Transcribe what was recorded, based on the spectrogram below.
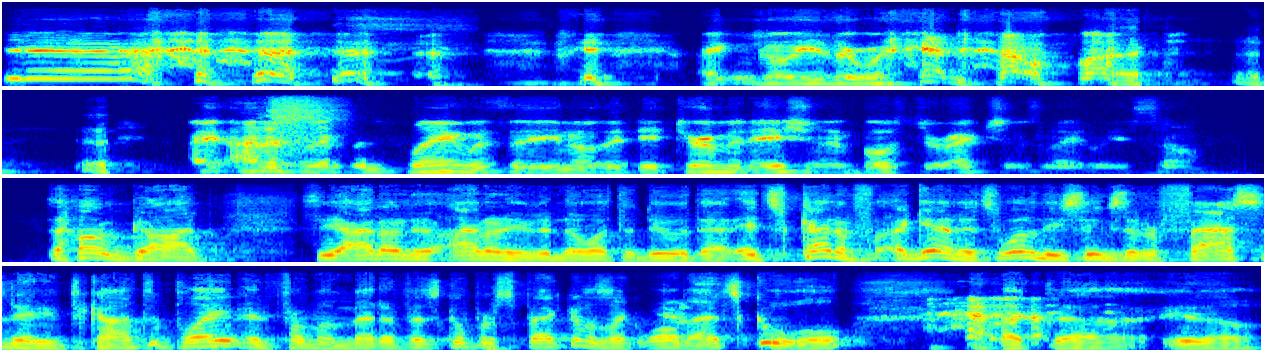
Yeah. I can go either way now. I, honestly, I've been playing with the, you know, the determination in both directions lately. So. Oh God! See, I don't. I don't even know what to do with that. It's kind of again, it's one of these things that are fascinating to contemplate, and from a metaphysical perspective, it's like, well, that's cool, but uh, you know,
